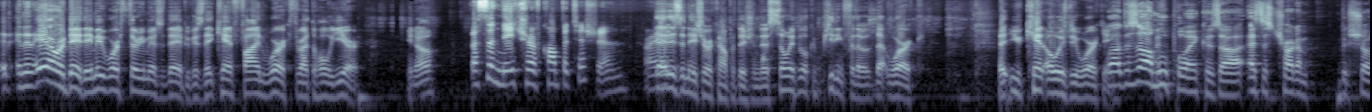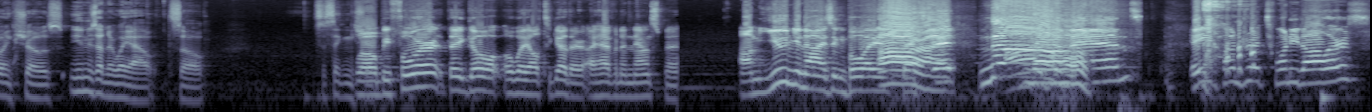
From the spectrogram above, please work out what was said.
In in an eight-hour day, they may work thirty minutes a day because they can't find work throughout the whole year. You know, That's the nature of competition, right? that is the nature of competition. There's so many people competing for those that work that you can't always be working. Well, this is all moot point because uh, as this chart I'm been showing shows, unions on their way out. So it's just thinking. Well, shit. before they go away altogether, I have an announcement. I'm unionizing, boys. All That's right. it. no, I demand eight hundred twenty dollars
